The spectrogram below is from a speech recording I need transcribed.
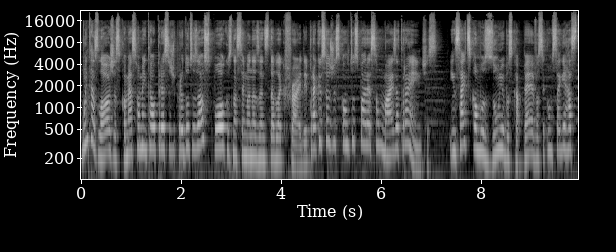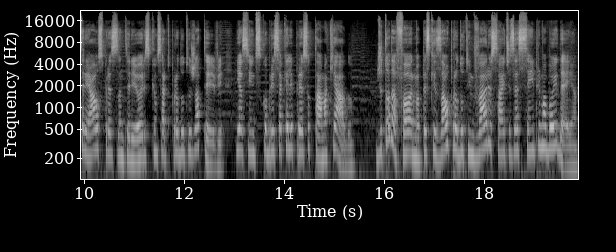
Muitas lojas começam a aumentar o preço de produtos aos poucos nas semanas antes da Black Friday para que os seus descontos pareçam mais atraentes. Em sites como o Zoom e o Buscapé, você consegue rastrear os preços anteriores que um certo produto já teve e assim descobrir se aquele preço está maquiado. De toda forma, pesquisar o produto em vários sites é sempre uma boa ideia.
